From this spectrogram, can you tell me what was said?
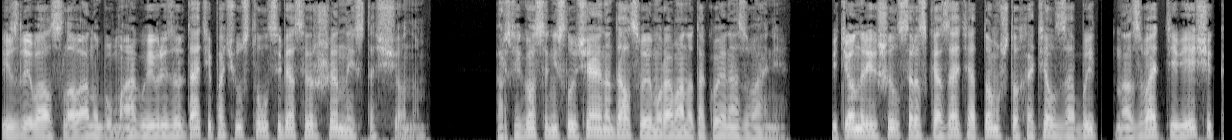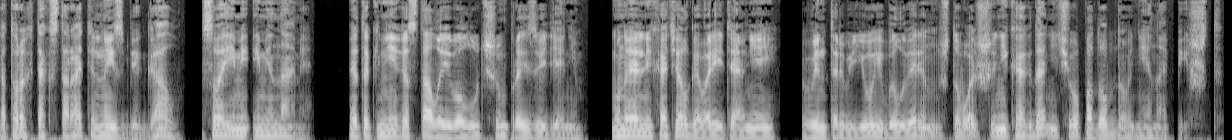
изливал слова на бумагу и в результате почувствовал себя совершенно истощенным. Артигоса не случайно дал своему роману такое название. Ведь он решился рассказать о том, что хотел забыть, назвать те вещи, которых так старательно избегал, своими именами. Эта книга стала его лучшим произведением. Мунуэль не хотел говорить о ней в интервью и был уверен, что больше никогда ничего подобного не напишет.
